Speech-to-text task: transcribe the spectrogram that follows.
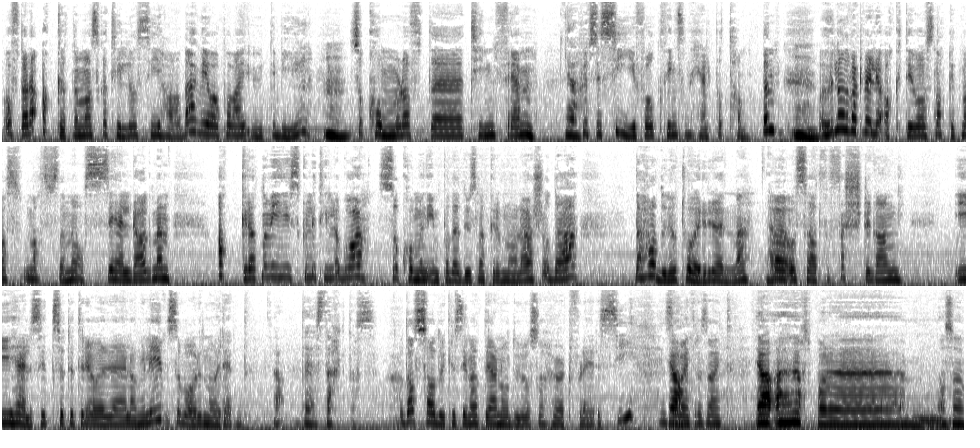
ofte er det akkurat når man skal til å si ha det. Vi var på vei ut i bilen. Så kommer det ofte ting frem. Ja. Plutselig sier folk ting sånn helt på tampen. Mm. Og hun hadde vært veldig aktiv og snakket masse, masse med oss i hele dag. Men akkurat når vi skulle til å gå, så kom hun inn på det du snakker om nå, Lars. Og da, da hadde hun jo tårer i øynene og, og sa at for første gang i hele sitt 73 år lange liv, så var hun nå redd. Ja, det er sterkt, altså. Og da sa du, Kristine, at det er noe du også har hørt flere si. Som Ja. var interessant. Ja, jeg har hørt både altså,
